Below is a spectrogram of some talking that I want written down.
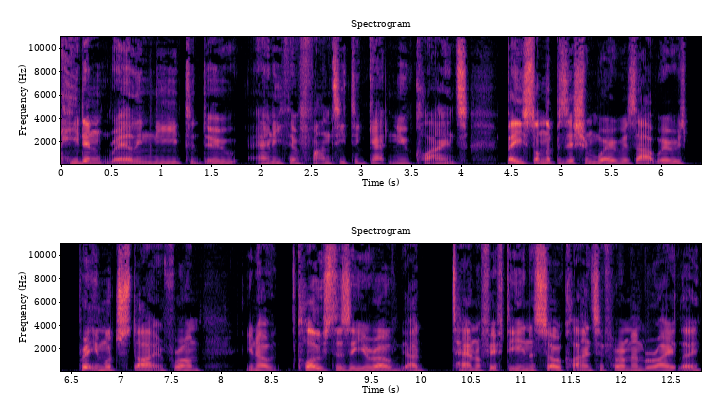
he didn't really need to do anything fancy to get new clients based on the position where he was at, where he was pretty much starting from, you know, close to zero. Had 10 or 15 or so clients, if I remember rightly.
